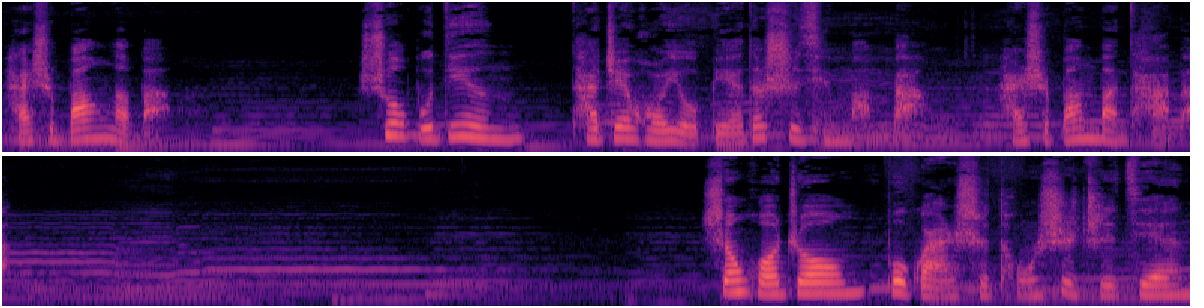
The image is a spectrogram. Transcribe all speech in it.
还是帮了吧，说不定他这会儿有别的事情忙吧，还是帮帮他吧。生活中，不管是同事之间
